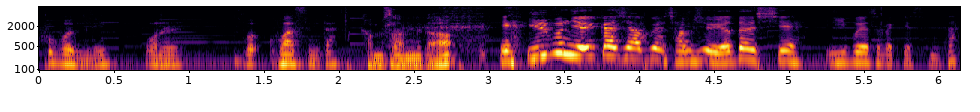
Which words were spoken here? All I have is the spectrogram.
후보님 오늘 뭐, 고맙습니다. 감사합니다. 예, 1분 여기까지 하고요. 잠시 후 8시에 2부에서 뵙겠습니다.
